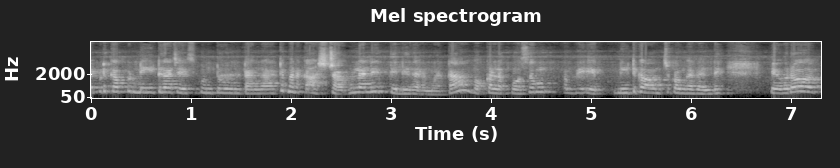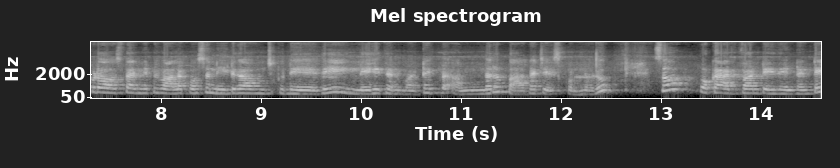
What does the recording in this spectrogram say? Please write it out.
ఎప్పటికప్పుడు నీట్గా చేసుకుంటూ ఉంటాం కాబట్టి మనకు ఆ స్ట్రగుల్ అనేది తెలియదు అనమాట ఒకళ్ళ కోసం నీట్గా ఉంచుకోం కదండి ఎవరో ఎప్పుడో వస్తారని చెప్పి వాళ్ళ కోసం నీట్గా ఉంచుకునేది లేదనమాట ఇప్పుడు అందరూ బాగా చేసుకుంటున్నారు. సో ఒక అడ్వాంటేజ్ ఏంటంటే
